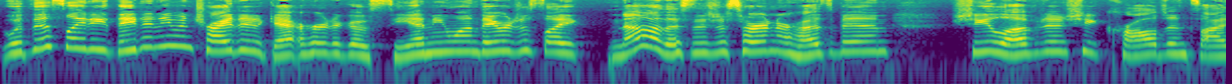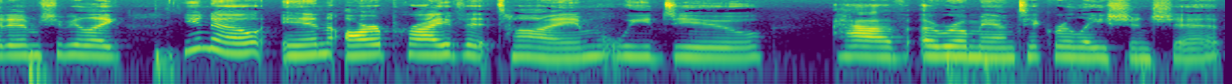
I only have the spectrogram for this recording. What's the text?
with this lady, they didn't even try to get her to go see anyone. They were just like, no, this is just her and her husband. She loved him. She crawled inside him. She'd be like, you know, in our private time, we do have a romantic relationship.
